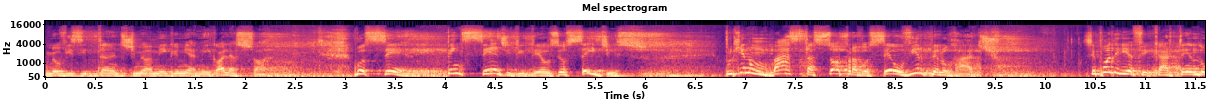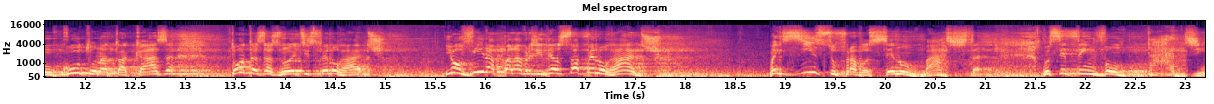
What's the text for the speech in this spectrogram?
meu visitante, meu amigo e minha amiga, olha só. Você tem sede de Deus, eu sei disso. Porque não basta só para você ouvir pelo rádio. Você poderia ficar tendo um culto na tua casa todas as noites pelo rádio e ouvir a palavra de Deus só pelo rádio. Mas isso para você não basta. Você tem vontade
